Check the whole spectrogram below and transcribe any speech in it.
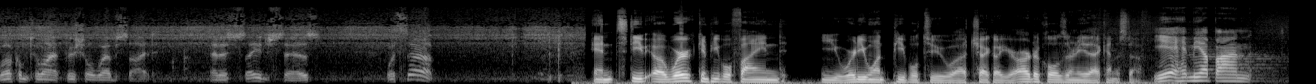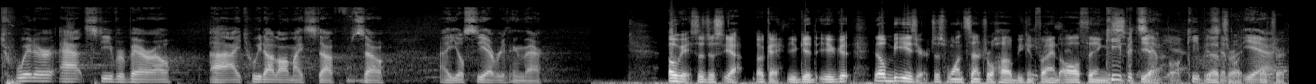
Welcome to my official website. And as Sage says, what's up? and Steve, uh, where can people find you? Where do you want people to uh, check out your articles or any of that kind of stuff? yeah, hit me up on Twitter at Steve Ribeiro. Uh, I tweet out all my stuff, so uh, you'll see everything there. Okay, so just yeah, okay, you get you get. It'll be easier. Just one central hub. You can find all things. Keep it yeah. simple. Keep it That's simple. Right. Yeah. That's right.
